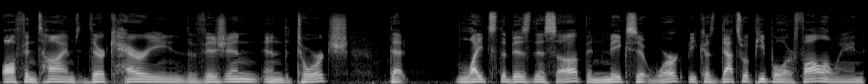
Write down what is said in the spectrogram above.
oftentimes they're carrying the vision and the torch that lights the business up and makes it work because that's what people are following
